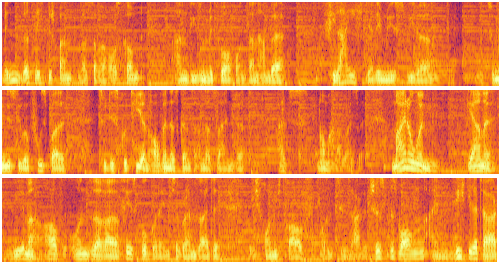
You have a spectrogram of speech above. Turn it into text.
bin wirklich gespannt, was dabei rauskommt an diesem Mittwoch und dann haben wir vielleicht ja demnächst wieder zumindest über Fußball zu diskutieren, auch wenn das ganz anders sein wird als normalerweise. Meinungen gerne, wie immer, auf unserer Facebook- oder Instagram-Seite. Ich freue mich drauf und sage Tschüss bis morgen. Ein wichtiger Tag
